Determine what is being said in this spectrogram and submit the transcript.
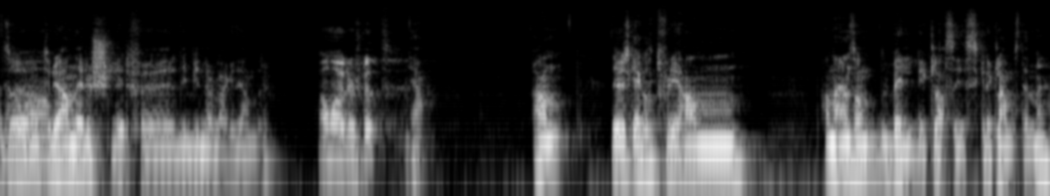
Så Ja. tror jeg han rusler før de begynner å lage de andre. Han har ruslet. Ja. Han, det husker jeg godt, fordi han Han er en sånn veldig klassisk reklamestemme.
